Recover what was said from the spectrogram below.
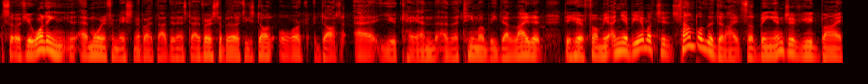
So if you're wanting uh, more information about that, then it's diverseabilities.org.uk, and uh, the team will be delighted to hear from you. And you'll be able to sample the delights of being interviewed by,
